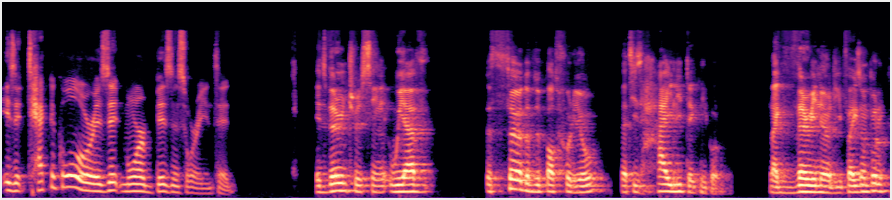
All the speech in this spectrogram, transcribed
Is it technical or is it more business oriented? It's very interesting. We have a third of the portfolio that is highly technical, like very nerdy. For example,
